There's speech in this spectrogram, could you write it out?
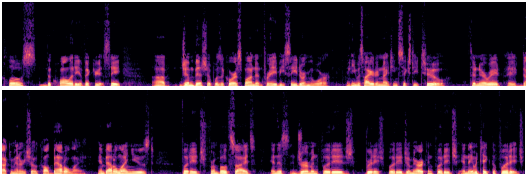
close the quality of Victory at Sea. Uh, Jim Bishop was a correspondent for ABC during the war, and he was hired in 1962 to narrate a documentary show called Battle Line. And Battle Line used footage from both sides, and this German footage, British footage, American footage, and they would take the footage,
